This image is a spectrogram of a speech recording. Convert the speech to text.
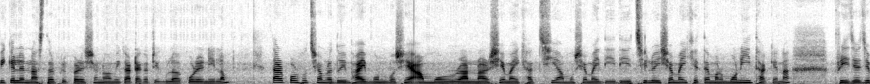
বিকেলের নাস্তার প্রিপারেশনও আমি কাটাকাটিগুলো করে নিলাম। তারপর হচ্ছে আমরা দুই ভাই বোন বসে আম্মুর রান্নার সেমাই খাচ্ছি। আম্মু সেমাই দিয়ে দিয়েছিল। এই সেমাই খেতে আমার মনেই থাকে না। ফ্রিজে যে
